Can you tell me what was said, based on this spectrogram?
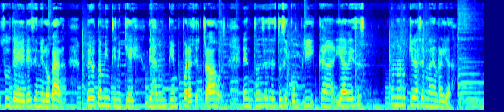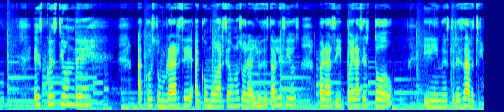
sus deberes en el hogar, pero también tiene que dejar un tiempo para hacer trabajos. Entonces esto se complica y a veces uno no quiere hacer nada en realidad. Es cuestión de acostumbrarse, acomodarse a unos horarios establecidos para así poder hacer todo y no estresarse.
